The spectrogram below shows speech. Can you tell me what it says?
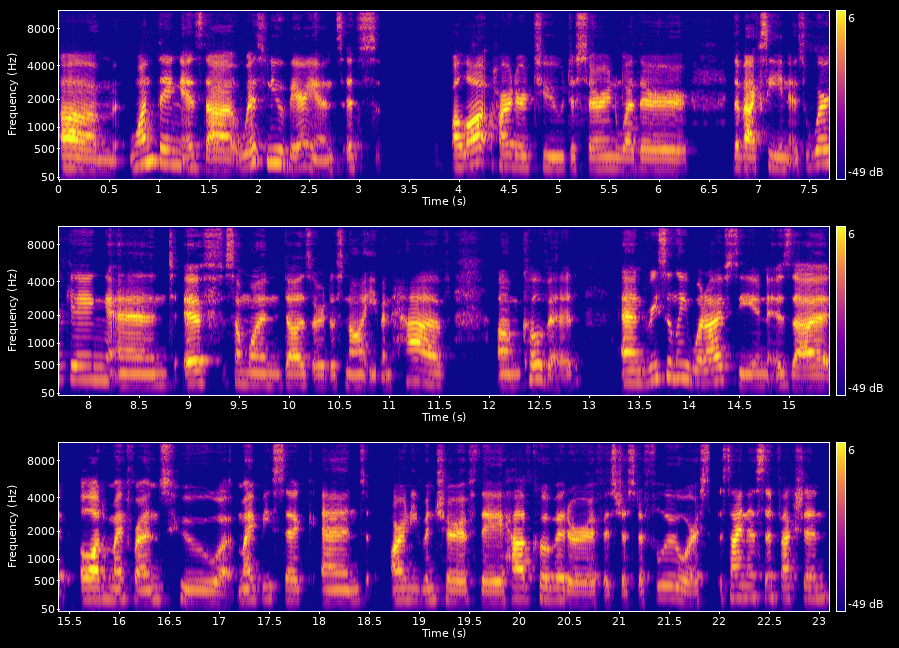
um, one thing is that with new variants, it's a lot harder to discern whether the vaccine is working and if someone does or does not even have um, COVID. And recently, what I've seen is that a lot of my friends who might be sick and aren't even sure if they have COVID or if it's just a flu or a sinus infection,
